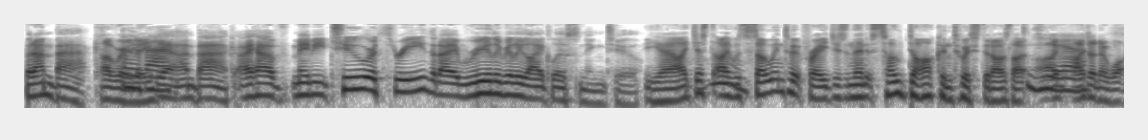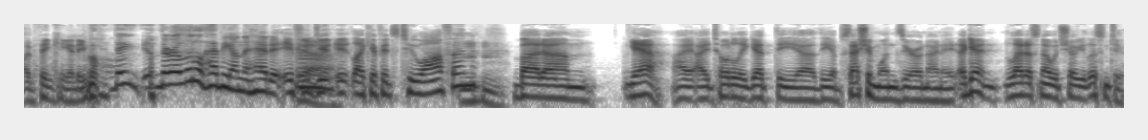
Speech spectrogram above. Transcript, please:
but I'm back. Oh, really? Back. Yeah, I'm back. I have maybe two or three that I really, really like listening to. Yeah, I just I was so into it for ages, and then it's so dark and twisted. I was like, Yeah. I, I don't know what I'm thinking anymore. They they're a little heavy on the head if you do it, like if it's too often. But um, yeah, I, I totally get the uh, the obsession one zero nine eight. Again, let us know what show you listen to.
